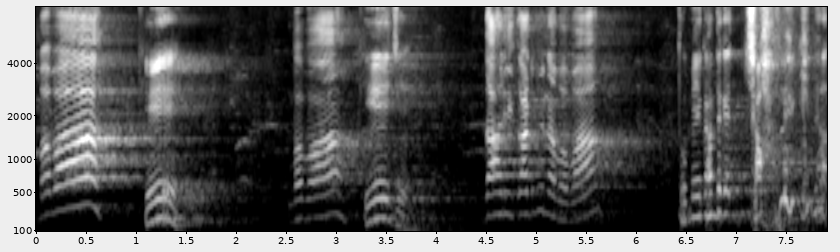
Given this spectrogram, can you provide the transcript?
বাবা! কে? বাবা। কে যে? দাড়ি কাটবি না বাবা। তুমি এখান থেকে যাবে কিনা?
